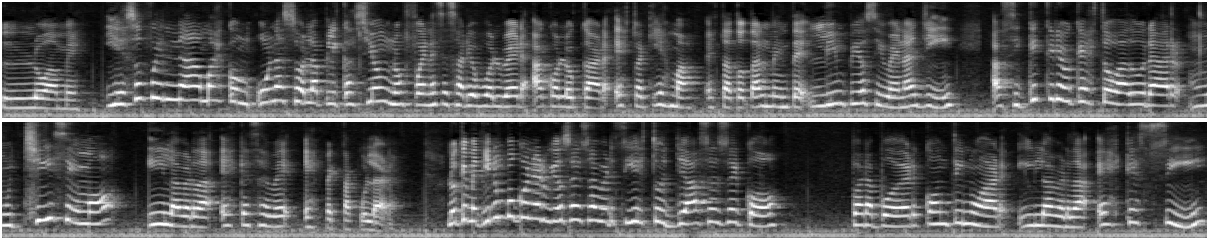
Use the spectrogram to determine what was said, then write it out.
lo amé. Y eso fue nada más con una sola aplicación, no fue necesario volver a colocar esto aquí, es más, está totalmente limpio si ven allí. Así que creo que esto va a durar muchísimo y la verdad es que se ve espectacular. Lo que me tiene un poco nerviosa es saber si esto ya se secó para poder continuar y la verdad es que sí,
